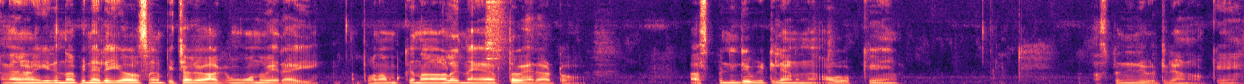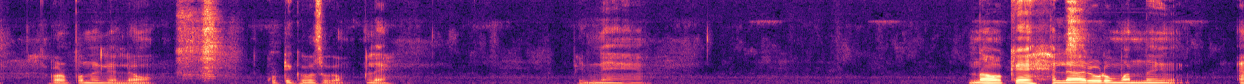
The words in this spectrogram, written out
അങ്ങനെയാണെങ്കിൽ എന്നാൽ പിന്നെ ലൈവ് അവസാനിപ്പിച്ചാലോ ആകെ മൂന്ന് പേരായി. അപ്പോൾ നമുക്ക് നാളെ നേരത്തെ വരാം കേട്ടോ. ഹസ്ബൻഡിന്റെ വീട്ടിലാണെന്ന് ഓക്കെ. ഹസ്ബൻഡിന്റെ വീട്ടിലാണ്. ഓക്കെ. കുഴപ്പമൊന്നുമില്ലല്ലോ. കുട്ടിക്കൊക്കെ സുഖം അല്ലേ? പിന്നെ എന്നാൽ ഓക്കെ. എല്ലാവരോടും വന്ന് ആ,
